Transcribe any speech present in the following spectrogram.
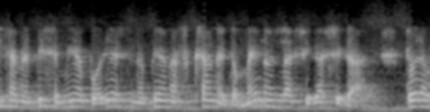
είχαμε μπει σε μια πορεία στην οποία αυξάνε το μένω, αλλά σιγά σιγά. Τώρα,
